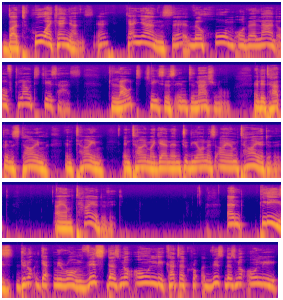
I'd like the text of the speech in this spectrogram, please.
But who are Kenyans? Eh? Kenyans, eh? the home or the land of clout chasers. Clout Chasers International. And it happens time and time and time again. And to be honest, I am tired of it. I am tired of it. And please do not get me wrong. This does not only cut across, this does not only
